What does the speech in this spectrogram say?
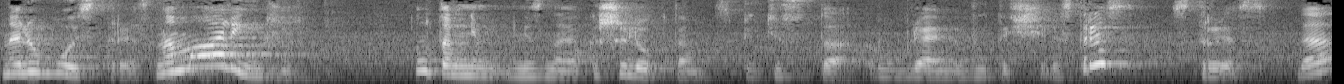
на любой стресс, на маленький, ну там, не, не знаю, кошелек там с 500 рублями вытащили, стресс, стресс, да,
